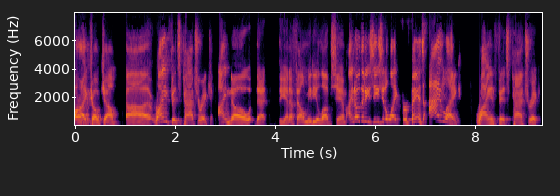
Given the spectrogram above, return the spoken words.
All right, Coquel. Uh, Ryan Fitzpatrick, I know that the NFL media loves him. I know that he's easy to like for fans. I like Ryan Fitzpatrick,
